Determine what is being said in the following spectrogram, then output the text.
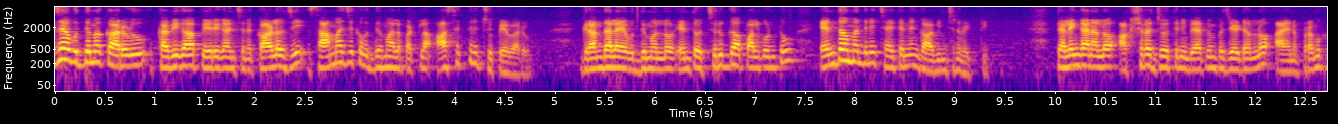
ప్రజా ఉద్యమకారుడు కవిగా పేరుగాంచిన కాళోజీ సామాజిక ఉద్యమాల పట్ల ఆసక్తిని చూపేవారు. గ్రంథాలయ ఉద్యమంలో ఎంతో చురుగ్గా పాల్గొంటూ ఎంతో మందిని చైతన్యం గావించిన వ్యక్తి. తెలంగాణలో అక్షర జ్యోతిని వ్యాపింపజేయడంలో ఆయన ప్రముఖ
